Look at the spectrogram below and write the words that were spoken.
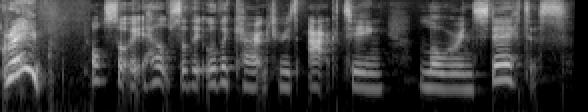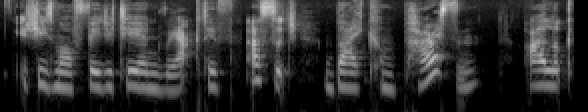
Great! Also, it helps that the other character is acting lower in status. She's more fidgety and reactive. As such, by comparison, I look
